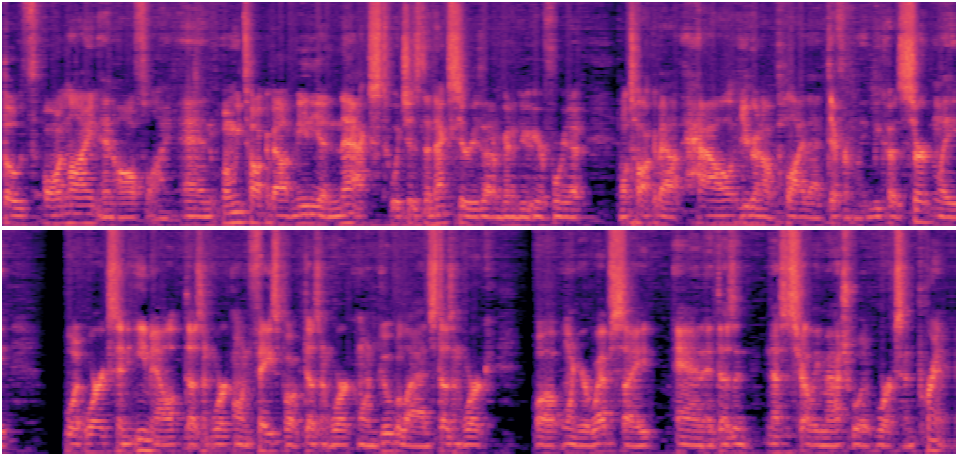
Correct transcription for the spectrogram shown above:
both online and offline. And when we talk about media next, which is the next series that I'm going to do here for you, we'll talk about how you're going to apply that differently because certainly what works in email doesn't work on Facebook, doesn't work on Google Ads, doesn't work uh, on your website, and it doesn't necessarily match what works in print.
